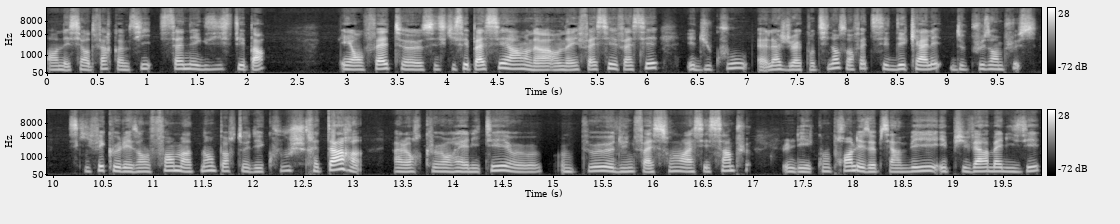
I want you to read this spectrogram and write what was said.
en essayant de faire comme si ça n'existait pas. Et en fait, c'est ce qui s'est passé. Hein. On, a, effacé, effacé. Et du coup, l'âge de la continence, en fait, s'est décalé de plus en plus. Ce qui fait que les enfants, maintenant, portent des couches très tard, alors qu'en réalité, on peut, d'une façon assez simple, les comprendre, les observer et puis verbaliser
